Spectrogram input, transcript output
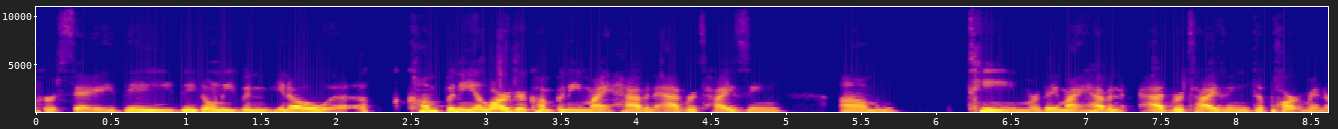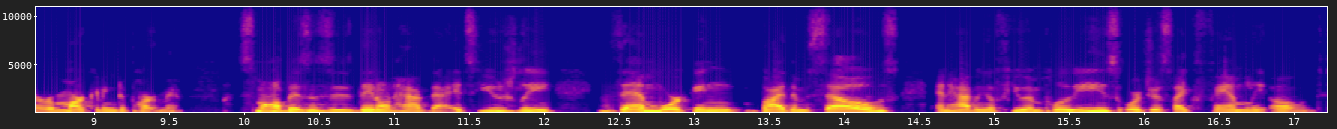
per se. They they don't even, you know, a company, a larger company might have an advertising um, team or they might have an advertising department or a marketing department. Small businesses, they don't have that. It's usually them working by themselves and having a few employees or just like family owned,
